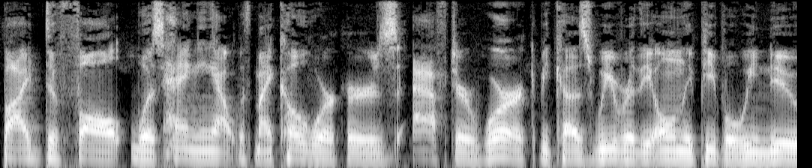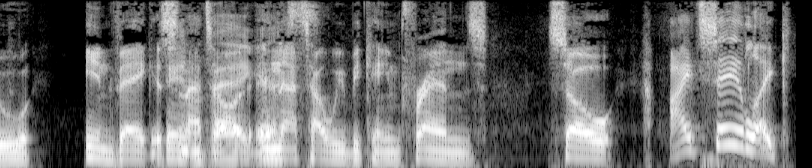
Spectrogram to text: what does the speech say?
by default was hanging out with my coworkers after work because we were the only people we knew in Vegas In and that's Vegas. how and that's how we became friends. So I'd say like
